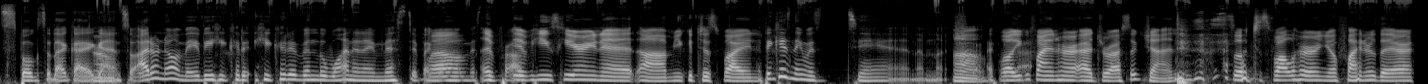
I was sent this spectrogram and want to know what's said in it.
spoke to that guy again so i don't know maybe he could he could have been the one and i missed it by well, Mr. if if he's hearing it, um, you could just find. I think his name was Dan. I'm not Oh, sure. Well, you can find her at Jurassic Jen. so just follow her and you'll find her there.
